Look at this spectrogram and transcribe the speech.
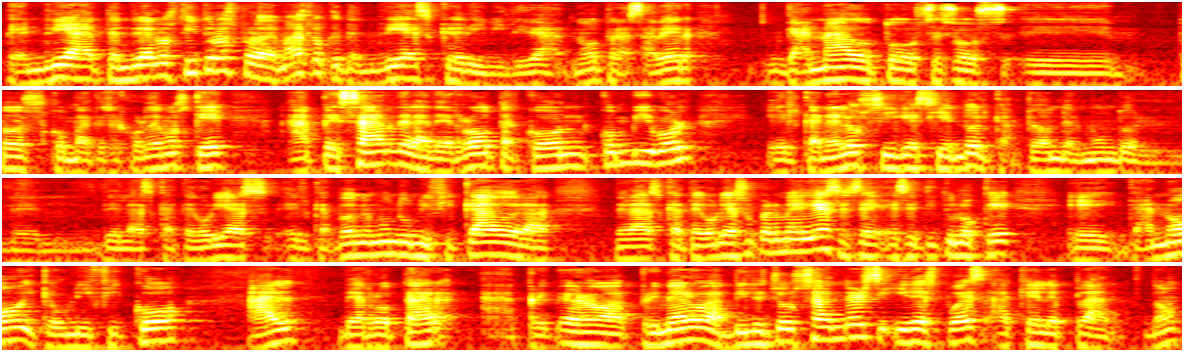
tendría, tendría los títulos, pero además lo que tendría es credibilidad, ¿no? Tras haber ganado todos esos, eh, todos combates. Recordemos que a pesar de la derrota con, con el Canelo sigue siendo el campeón del mundo de las categorías, el campeón del mundo unificado de, la, de las categorías supermedias, ese, ese título que eh, ganó y que unificó al derrotar primero, primero, a Billy Joe Sanders y después a Kelly Plant, ¿no?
